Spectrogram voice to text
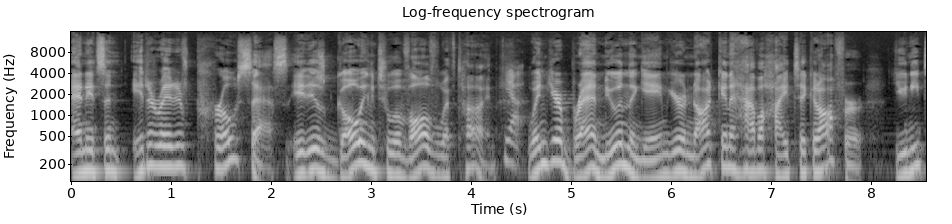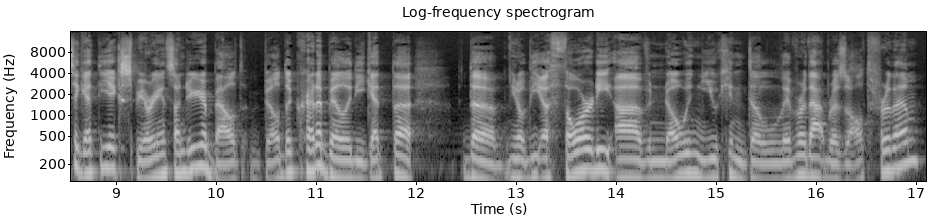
And it's an iterative process. It is going to evolve with time. Yeah. When you're brand new in the game, you're not going to have a high ticket offer. You need to get the experience under your belt, build the credibility, get the the you know the authority of knowing you can deliver that result for them.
